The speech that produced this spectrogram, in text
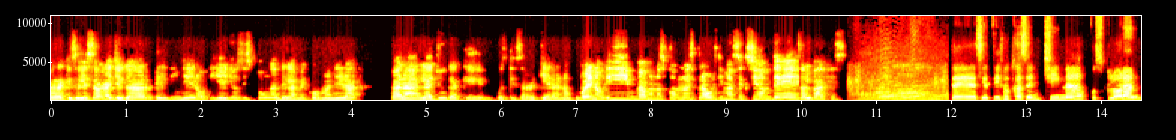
para que se les haga llegar el dinero y ellos dispongan de la mejor manera para la ayuda que, pues, que se requiera, ¿no? Bueno, y vámonos con nuestra última sección de salvajes. De científicos en China, pues cloran,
